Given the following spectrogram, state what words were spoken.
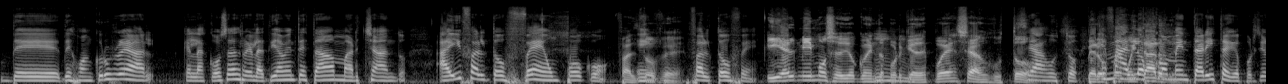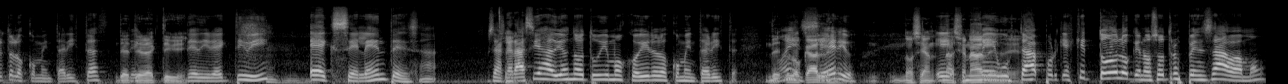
de, de Juan Cruz Real, que las cosas relativamente estaban marchando, ahí faltó fe un poco. Faltó en- fe. Faltó fe. Y él mismo se dio cuenta porque después se ajustó. Se ajustó. Pero es fue más, muy los tarde. comentaristas, que por cierto, los comentaristas De DirecTV. de DirecTV, excelentes. ¿ah? O sea, Sí. gracias a Dios no tuvimos que oír a los comentaristas. De- no, en locales, serio. No sean Eh, nacionales. me de- gusta, porque es que todo lo que nosotros pensábamos,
